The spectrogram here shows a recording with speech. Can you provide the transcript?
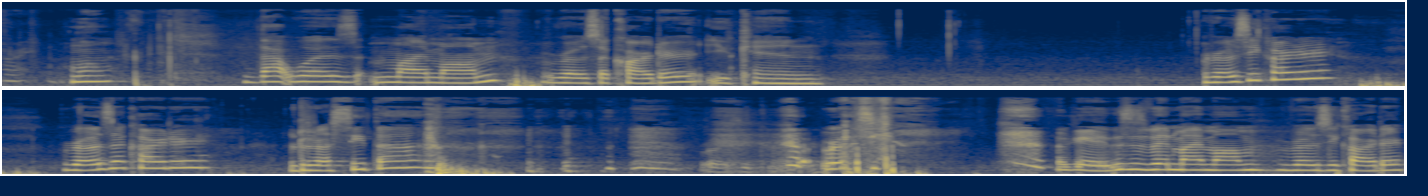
All right. Well, that was my mom, Rosa Carter. You can. Rosie Carter? Rosa Carter? Rosita? Rosie Carter. Rosie Okay, this has been my mom, Rosie Carter,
